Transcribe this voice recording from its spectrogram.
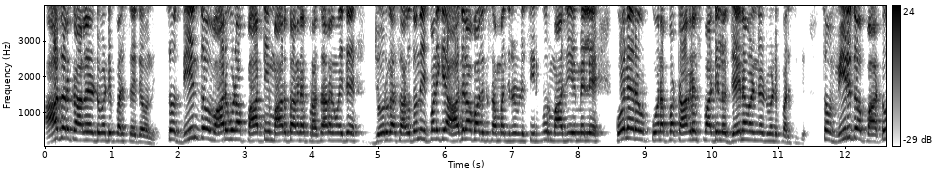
హాజరు కాలేనటువంటి పరిస్థితి అయితే ఉంది. సో దీంతో వారు కూడా పార్టీ మారుతారనే ప్రచారం అయితే జోరుగా సాగుతుంది. ఇప్పటికే ఆదిలాబాద్కు సంబంధించినటువంటి సిర్పూర్ మాజీ ఎమ్మెల్యే కోనేరు కోనప్ప కాంగ్రెస్ పార్టీలో జైన్ అయినటువంటి పరిస్థితి. సో వీరితో పాటు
